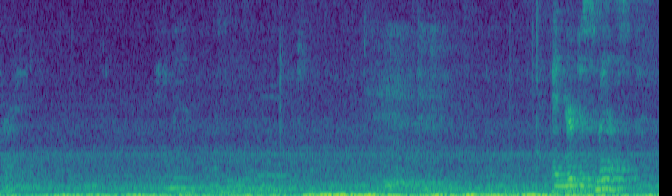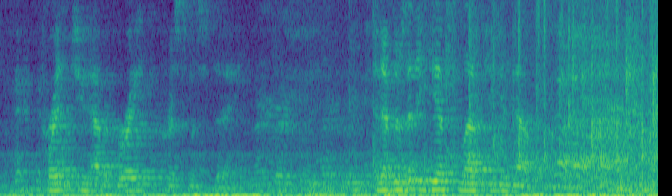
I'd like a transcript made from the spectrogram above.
pray. Amen. And you're dismissed. Pray that you have a great Christmas day. And if there's any gifts left, you can have them.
